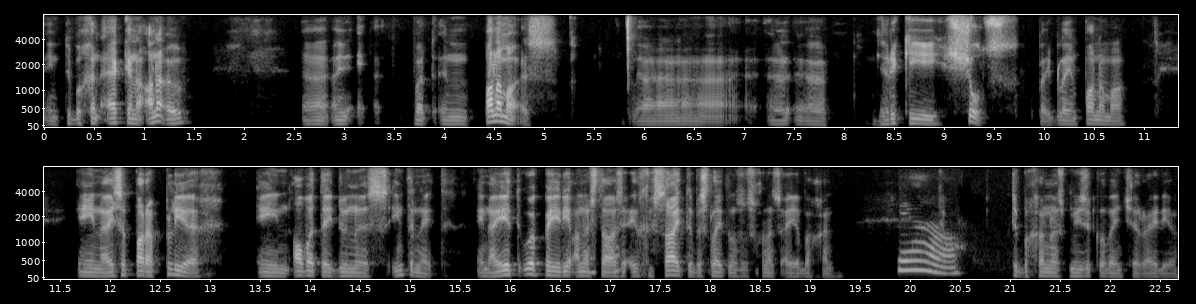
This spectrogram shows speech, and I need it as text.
En toe begin ek en 'n ander ou uh in, wat in Panama is. Uh uh, uh Ricky Schultz by bly in Panama en hy's 'n parapleeg en al wat hy doen is internet. En hy het ook by hierdie ander stasie uitgesaai te besluit ons ons gaan ons eie begin. Ja. Toe begin ons Musical Venture Radio.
